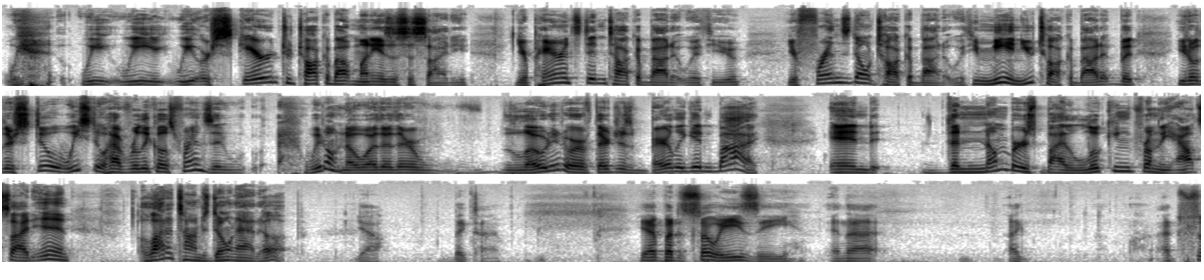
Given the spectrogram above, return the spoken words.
we we we we are scared to talk about money as a society. Your parents didn't talk about it with you. Your friends don't talk about it with you. Me and you talk about it, but you know, there's still we still have really close friends that we don't know whether they're loaded or if they're just barely getting by. And the numbers by looking from the outside in, a lot of times don't add up. Yeah, big time. Yeah, but it's so easy, and that I I tr-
